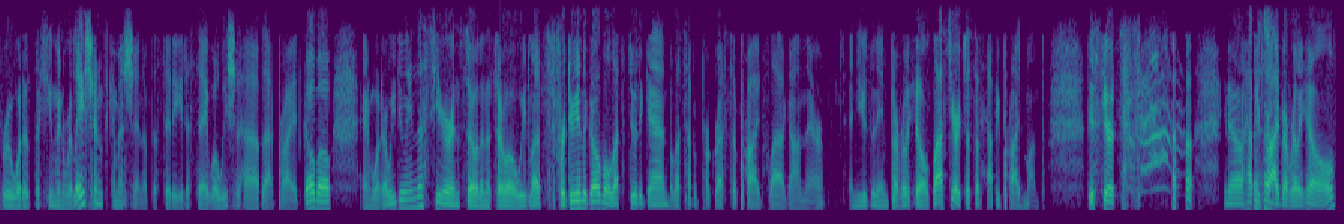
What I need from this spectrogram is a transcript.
through what is the Human Relations Commission of the city to say, well, we should have that Pride Gobo, and what are we doing this year? And so then it said, well, we let's for doing the Gobo, let's do it again, but let's have a progressive Pride flag on there and use the name Beverly Hills. Last year it just said Happy Pride Month. This year it says, you know, Happy Pride Beverly Hills.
